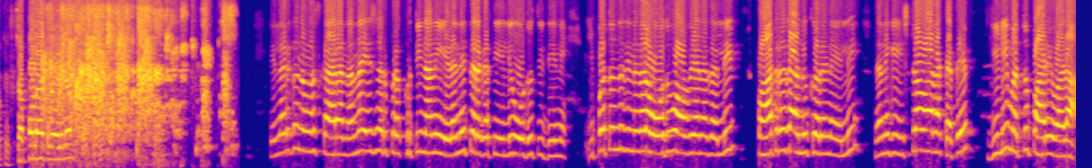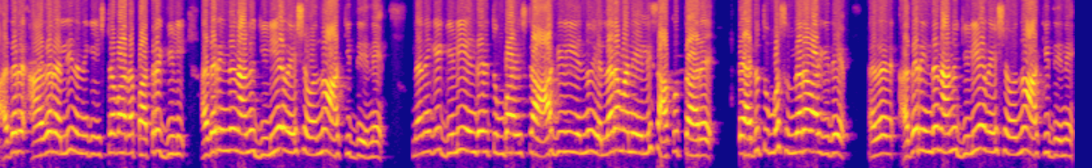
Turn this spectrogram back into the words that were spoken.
ಓಕೆ ಚಪ್ಪಾಳೆ ಹಾಕಿ ಅವಳಿಗೆ. ಎಲ್ಲರಿಗೂ ನಮಸ್ಕಾರ. ನನ್ನ ಹೆಸರು ಪ್ರಕೃತಿ. ನಾನು ಏಳನೇ ತರಗತಿಯಲ್ಲಿ ಓದುತ್ತಿದ್ದೇನೆ. ಇಪ್ಪತ್ತೊಂದು ದಿನಗಳ ಓದುವ ಅಭಿಯಾನದಲ್ಲಿ ಪಾತ್ರದ ಅನುಕರಣೆಯಲ್ಲಿ ನನಗೆ ಇಷ್ಟವಾದ ಕತೆ ಗಿಳಿ ಮತ್ತು ಪಾರಿವಾಳ. ಅದರ, ಅದರಲ್ಲಿ ನನಗೆ ಇಷ್ಟವಾದ ಪಾತ್ರ ಗಿಳಿ. ಅದರಿಂದ ನಾನು ಗಿಳಿಯ ವೇಷವನ್ನು ಹಾಕಿದ್ದೇನೆ. ನನಗೆ ಗಿಳಿ ಎಂದರೆ ತುಂಬಾ ಇಷ್ಟ. ಆ ಗಿಳಿಯನ್ನು ಎಲ್ಲರ ಮನೆಯಲ್ಲಿ ಸಾಕುತ್ತಾರೆ. ಅದು ತುಂಬಾ ಸುಂದರವಾಗಿದೆ. ಅದರ, ಅದರಿಂದ ನಾನು ಗಿಳಿಯ ವೇಷವನ್ನು ಹಾಕಿದ್ದೇನೆ.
